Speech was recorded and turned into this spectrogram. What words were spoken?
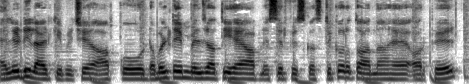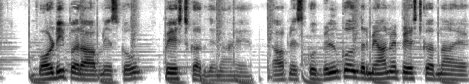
LED light के पीछे आपको डबल टेप मिल जाती है। आपने सिर्फ़ इसका स्टिकर उतारना है और फिर बॉडी पर आपने इसको पेस्ट कर देना है। आपने इसको बिल्कुल दरमियान में पेस्ट करना है,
